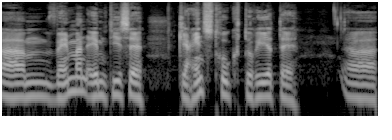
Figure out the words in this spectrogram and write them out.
ähm, wenn man eben diese kleinstrukturierte, äh,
